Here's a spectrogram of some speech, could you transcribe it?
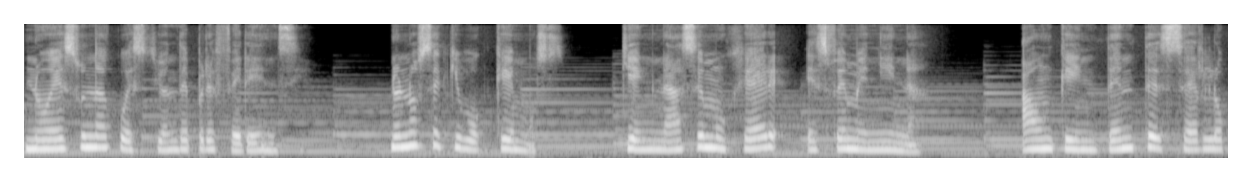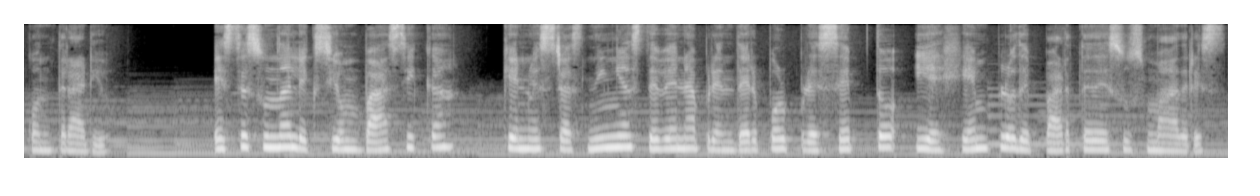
No es una cuestión de preferencia. No nos equivoquemos. Quien nace mujer es femenina, aunque intente ser lo contrario. Esta es una lección básica que nuestras niñas deben aprender por precepto y ejemplo de parte de sus madres.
